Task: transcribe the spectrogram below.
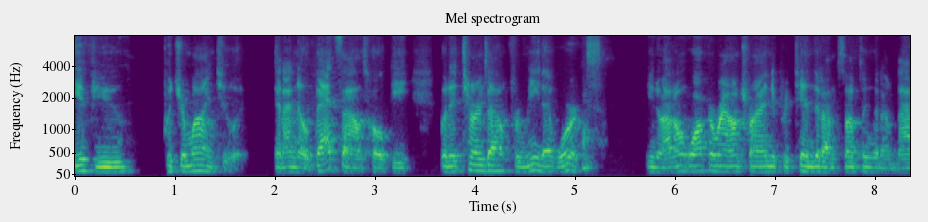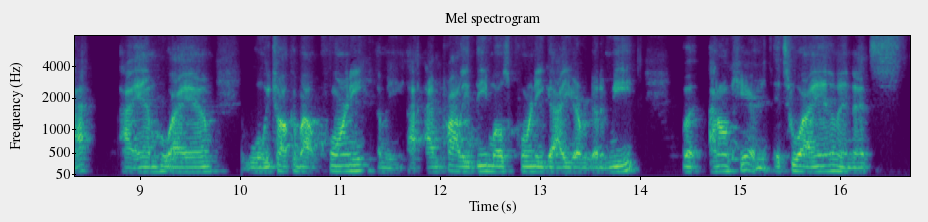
if you put your mind to it. And I know that sounds hokey, but it turns out for me that works. You know, I don't walk around trying to pretend that I'm something that I'm not. I am who I am. When we talk about corny, I mean, I, am probably the most corny guy you're ever going to meet, but I don't care. It's who I am, and that's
